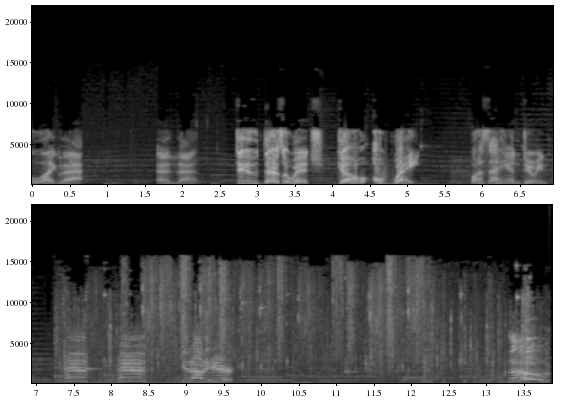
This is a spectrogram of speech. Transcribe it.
Like that. And that. Dude, there's a witch! Go away! What is that hand doing? Hand! Hand! Get out of here! No!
